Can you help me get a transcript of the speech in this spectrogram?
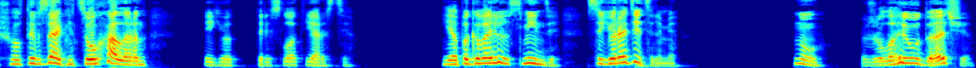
Шел ты в задницу, О'Халлоран! Ее трясло от ярости. Я поговорю с Минди, с ее родителями. Ну, желаю удачи.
